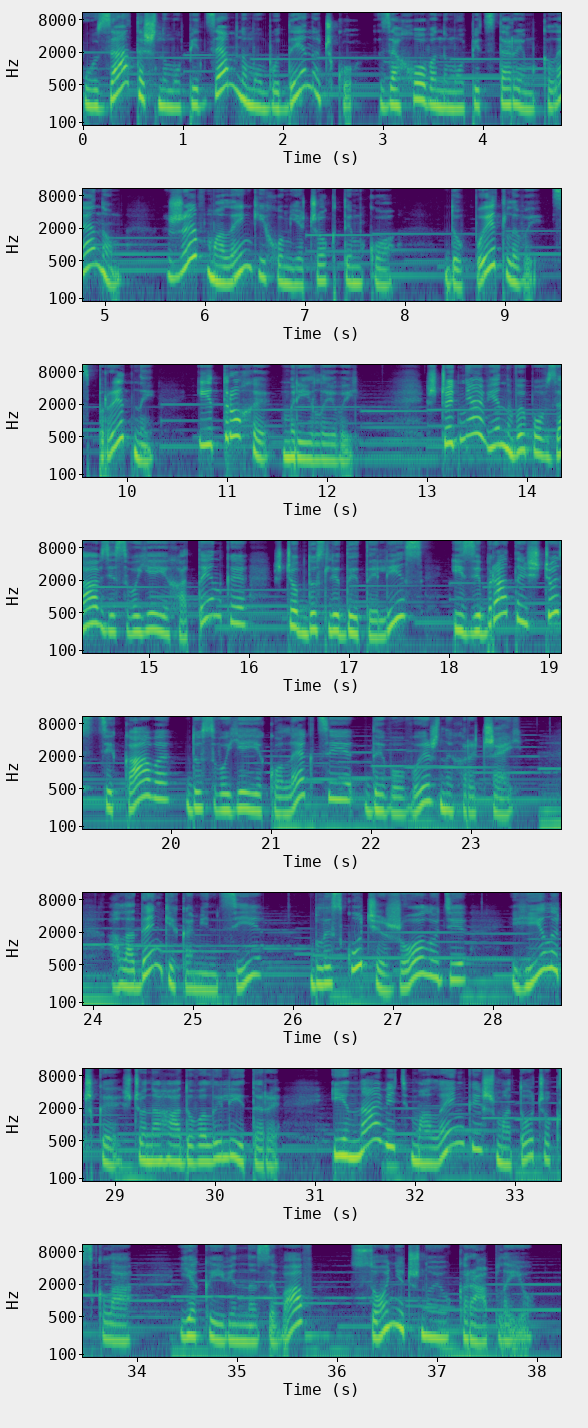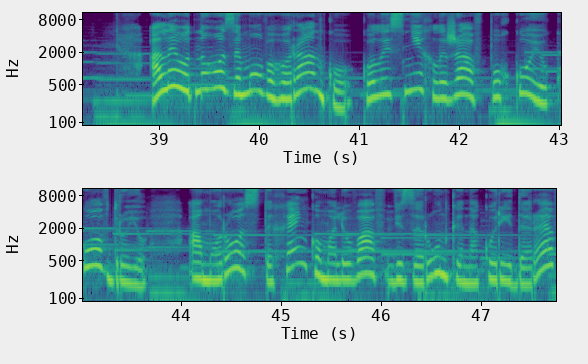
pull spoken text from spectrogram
У затишному підземному будиночку, захованому під старим кленом, жив маленький хом'ячок Тимко, допитливий, спритний і трохи мрійливий. Щодня він виповзав зі своєї хатинки, щоб дослідити ліс і зібрати щось цікаве до своєї колекції дивовижних речей: гладенькі камінці, блискучі жолуді, гілочки, що нагадували літери, і навіть маленький шматочок скла, який він називав сонячною краплею. Але одного зимового ранку, коли сніг лежав пухкою ковдрою, а мороз тихенько малював візерунки на корі дерев,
